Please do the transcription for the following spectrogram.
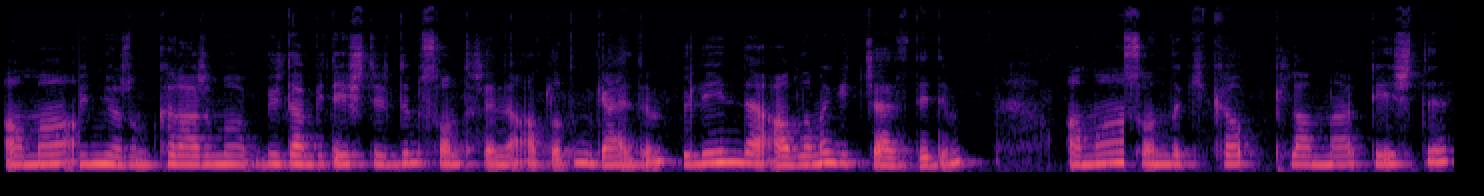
Ama bilmiyorum kararımı birden bir değiştirdim. Son trene atladım geldim. Öğleyin de ablama gideceğiz dedim. Ama son dakika planlar değişti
